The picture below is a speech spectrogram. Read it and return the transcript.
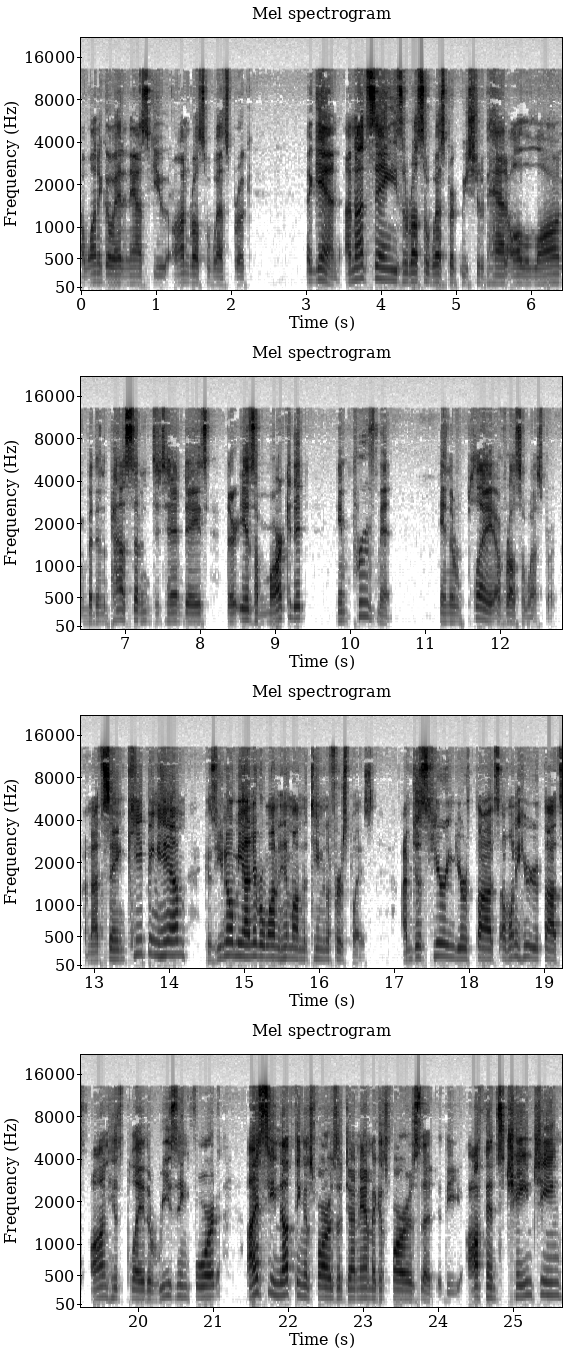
I want to go ahead and ask you on Russell Westbrook. Again, I'm not saying he's a Russell Westbrook we should have had all along, but in the past seven to 10 days, there is a marketed improvement in the play of Russell Westbrook. I'm not saying keeping him because you know me, I never wanted him on the team in the first place. I'm just hearing your thoughts. I want to hear your thoughts on his play, the reasoning for it. I see nothing as far as a dynamic, as far as the, the offense changing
